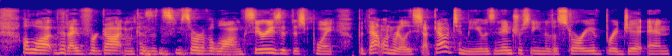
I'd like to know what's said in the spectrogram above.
a lot that I've forgotten because it's sort of a long series at this point. But that one really stuck out to me. It was an interesting, you know, the story of Bridget and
